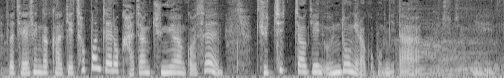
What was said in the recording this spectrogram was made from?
그래서 제 생각하기에 첫 번째로 가장 중요한 것은 규칙적인 운동이라고 봅니다. 예.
